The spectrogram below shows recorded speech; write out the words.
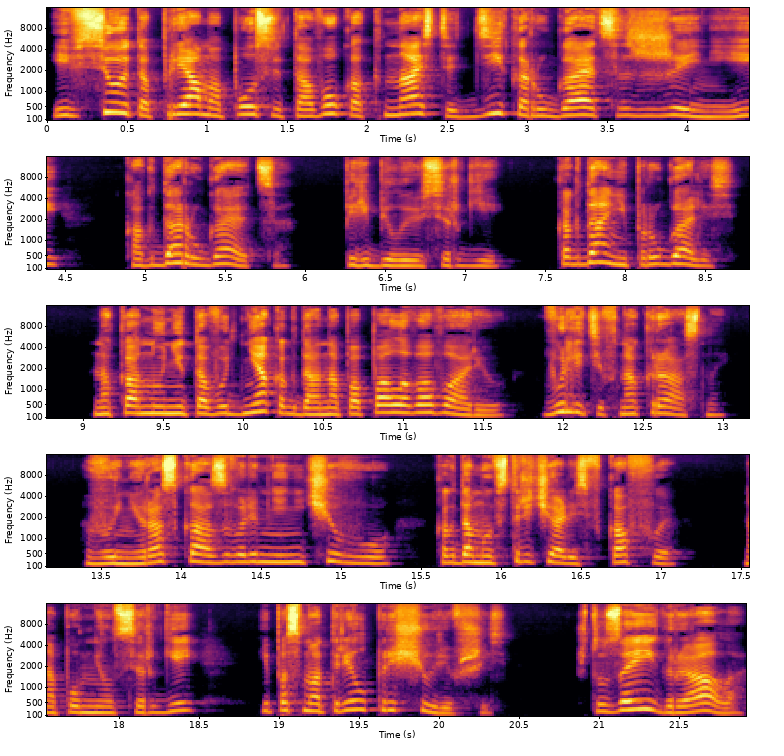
И все это прямо после того, как Настя дико ругается с Женей и... Когда ругается? Перебил ее Сергей. Когда они поругались? Накануне того дня, когда она попала в аварию, вылетев на красный. Вы не рассказывали мне ничего, когда мы встречались в кафе, напомнил Сергей и посмотрел, прищурившись. «Что за игры, Алла?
